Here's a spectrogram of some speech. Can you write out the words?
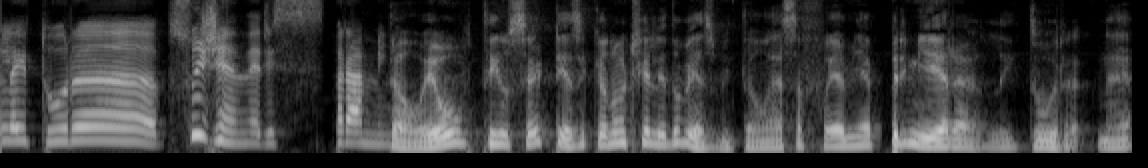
releitura sui generis para mim. Então, eu tenho certeza que eu não tinha lido mesmo. Então, essa foi a minha primeira leitura, né?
